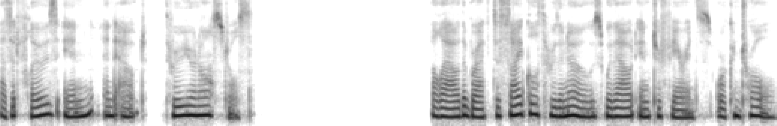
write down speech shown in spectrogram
as it flows in and out through your nostrils. Allow the breath to cycle through the nose without interference or control.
